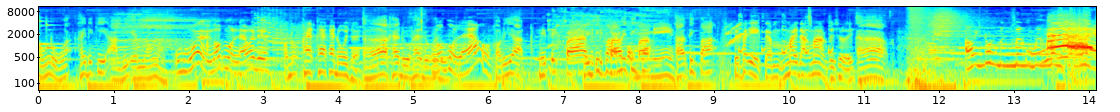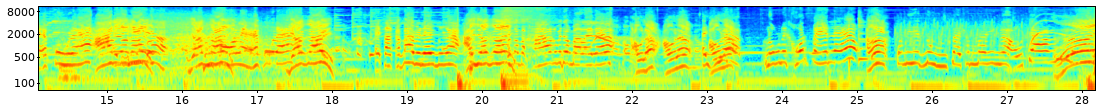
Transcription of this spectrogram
ของหนูอะให้นิกกี้อ่าน DM น้องหน่อย โอ้ยลบหมดแล้วอะดิเขาดูแค่แค่แค่ดูเฉยเออ แค่ดูแค่ดูแค่ลบหมดแล้ว ขออนุญาตมีติ๊กฟ้ามีติ๊กฟ้าไม่ผมมามี อ่าติ๊กฟ้าเป็นพระเอกแต่ไม่ดังมากเฉยอ่าๆเอาไอ้นุ่นมึงมึงมึงมึงตอแหลกูแล้วอ่านยังไงยังไงตอแหลกูแล้วยังไงไอ้สัตว์กลับบ้านไปเลยมึงอะอะยังไง ไม่ต้องมาค้างไม่ต้องมาอะไรแล้วเอาแล้วเอาแล้วไอ้เอาเหี้แล้ยวลงในโค้ดเฟซแล้ว เออจะมีหนุ่มแต่ทำไมเหงาจังเฮ้ย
